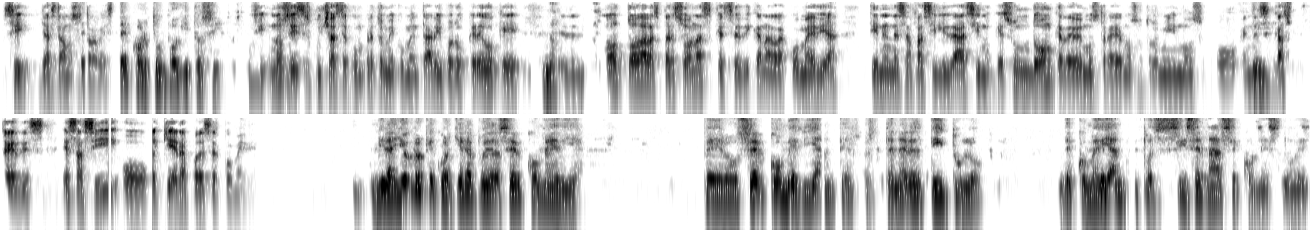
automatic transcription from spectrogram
Sí, ya estamos otra vez. Te cortó un poquito, sí. sí. No sé si escuchaste completo mi comentario, pero creo que no. Eh, no. todas las personas que se dedican a la comedia tienen esa facilidad, sino que es un don que debemos traer nosotros mismos, o en sí. ese caso ustedes. ¿Es así o cualquiera puede hacer comedia? Mira, yo creo que cualquiera puede hacer comedia, pero ser comediante, tener el título de comediante, pues sí se nace con esto. ¿eh?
